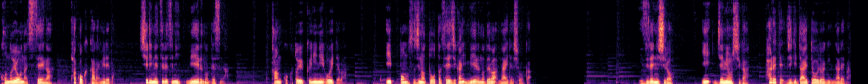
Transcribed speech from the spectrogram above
このような姿勢が他国から見れば、死に滅裂に見えるのですが、韓国という国においては、一本筋の通った政治家に見えるのではないでしょうか。いずれにしろ、イ・ジェミョン氏が晴れて次期大統領になれば、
